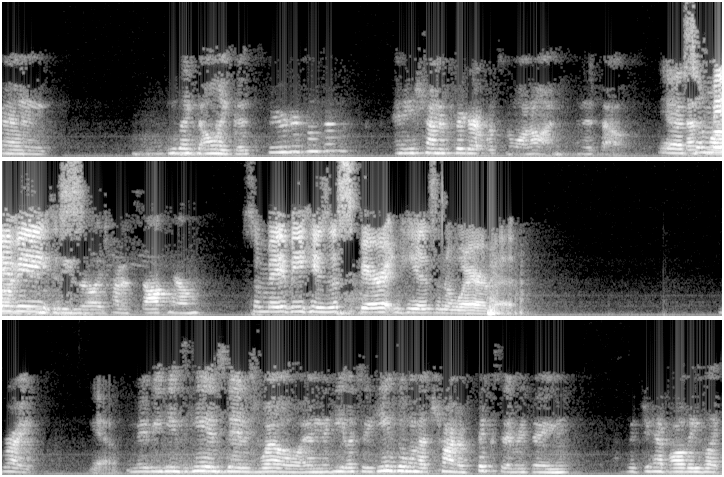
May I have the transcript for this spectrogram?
And he's like the only good spirit or something, and he's trying to figure out what's going on in his house. Yeah, That's so maybe are like trying to stop him. so maybe he's a spirit and he isn't aware of it. Right. Yeah. Maybe he's he is dead as well, and he let's he's the one that's trying to fix everything, but you have all these like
